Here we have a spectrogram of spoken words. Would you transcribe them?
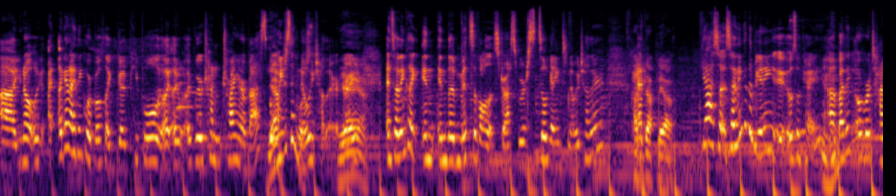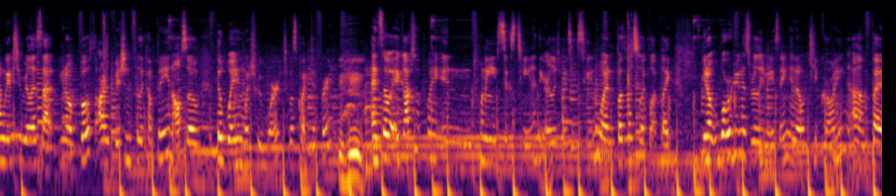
uh, you know, like, I, again, I think we're both like good people. Like, like, like we were trying trying our best, but Yeah, we just didn't know each other, Yeah, right? yeah. And so I think like in in the midst of all that stress, we were still getting to know each other. How did that play out? Yeah, so, so I think in the beginning it was okay, Mm-hmm. um, but I think over time we actually realized that you know both our vision for the company and also the way in which we worked was quite different. Mm-hmm. And so it got to a point in 2016, I think early 2016, when both of us were like, look, like you know what we're doing is really amazing and it'll keep growing, um, but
